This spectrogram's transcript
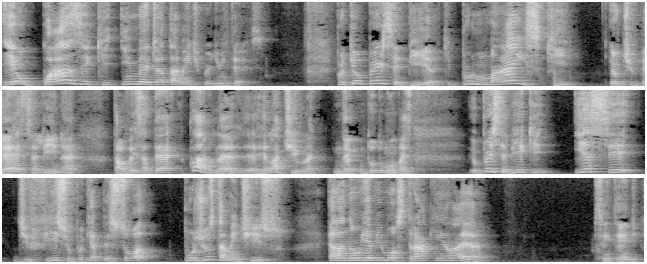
Eu quase que imediatamente perdi o interesse. Porque eu percebia que por mais que eu tivesse ali, né, talvez até, claro, né, é relativo, né, não é com todo mundo, mas eu percebia que ia ser difícil porque a pessoa, por justamente isso, ela não ia me mostrar quem ela era. Você entende?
